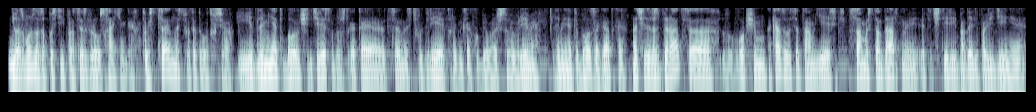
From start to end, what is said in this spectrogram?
Невозможно запустить процесс гроус-хакинга. То есть ценность, вот это вот все. И для меня это было очень интересно, потому что какая ценность в игре, кроме как убиваешь свое время. Для меня это была загадка. Начали разбираться. В общем, оказывается, там есть самый стандартный, это четыре модели поведения.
